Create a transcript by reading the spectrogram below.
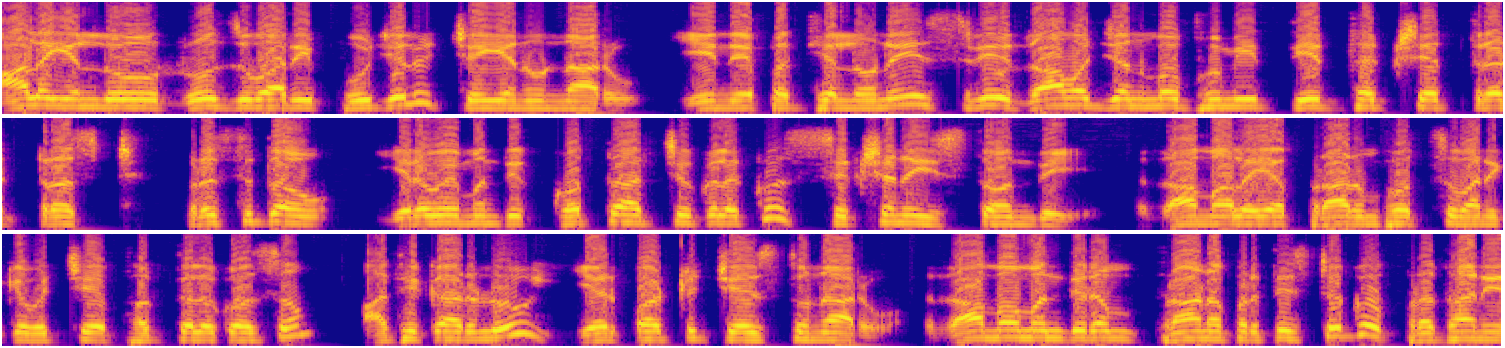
ఆలయంలో రోజువారీ పూజలు చేయనున్నారు. ఈ నేపథ్యంలోనే శ్రీ రామ జన్మభూమి తీర్థక్షేత్ర ట్రస్ట్ ప్రస్తుతం ఇరవై మంది కొత్త అర్చకులకు శిక్షణ ఇస్తోంది. రామాలయ ప్రారంభోత్సవానికి వచ్చే భక్తుల కోసం అధికారులు ఏర్పాట్లు చేస్తున్నారు. రామ మందిరం ప్రాణ ప్రతిష్టకు ప్రధాని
